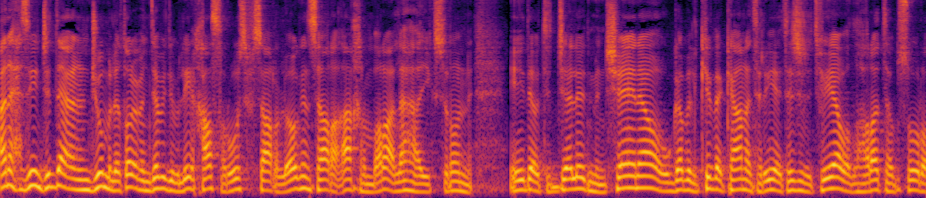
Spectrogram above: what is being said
أنا حزين جدا على النجوم اللي طلعوا من WWE خاصة روسف وسارة لوجن سارة آخر مباراة لها يكسرون إيده وتتجلد من شينا وقبل كذا كانت ريا تجلد فيها وظهرتها بصورة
